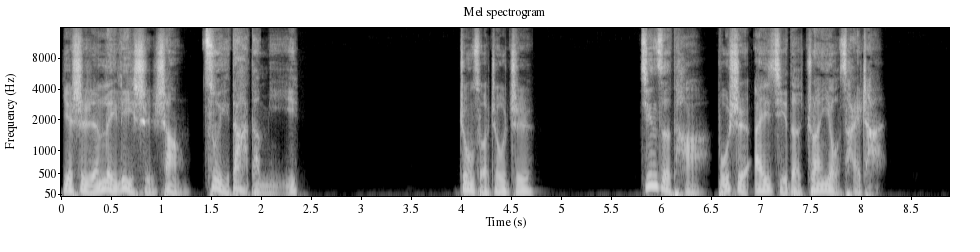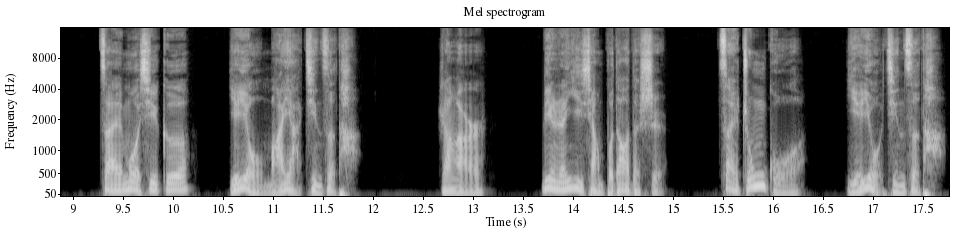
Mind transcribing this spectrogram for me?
也是人类历史上最大的谜。众所周知。金字塔不是埃及的专有财产，在墨西哥也有玛雅金字塔。然而，令人意想不到的是，在中国也有金字塔，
